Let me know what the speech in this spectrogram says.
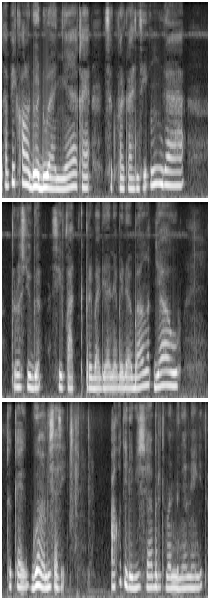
Tapi kalau dua-duanya kayak sefrekuensi enggak terus juga sifat kepribadiannya beda banget jauh itu kayak gue nggak bisa sih. Aku tidak bisa berteman dengannya gitu.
